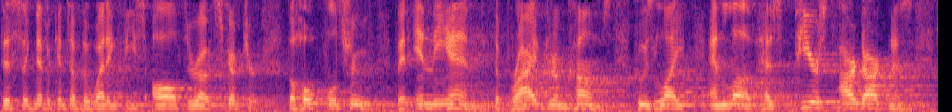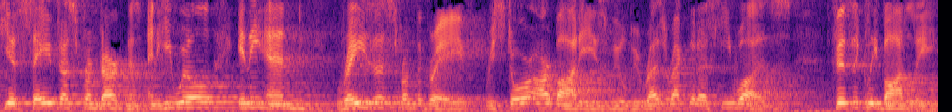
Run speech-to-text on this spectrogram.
This significance of the wedding feast all throughout Scripture. The hopeful truth that in the end, the bridegroom comes, whose light and love has pierced our darkness. He has saved us from darkness, and he will, in the end, raise us from the grave, restore our bodies. We will be resurrected as he was, physically, bodily,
